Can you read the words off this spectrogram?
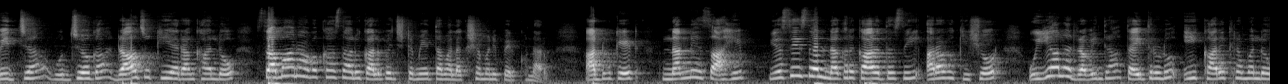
విద్య ఉద్యోగ రాజకీయ రంగాల్లో సమాన అవకాశాలు కల్పించడమే తమ లక్ష్యమని పేర్కొన్నారు. అడ్వకేట్ నన్నే సాహిబ్ ఎస్ఈసెల్ నగర కార్యదర్శి అరవ కిషోర్ ఉయ్యాల రవీంద్ర తదితరులు ఈ కార్యక్రమంలో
